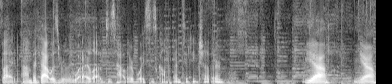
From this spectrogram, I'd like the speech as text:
but um, but that was really what I loved is how their voices complemented each other. Yeah, yeah,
